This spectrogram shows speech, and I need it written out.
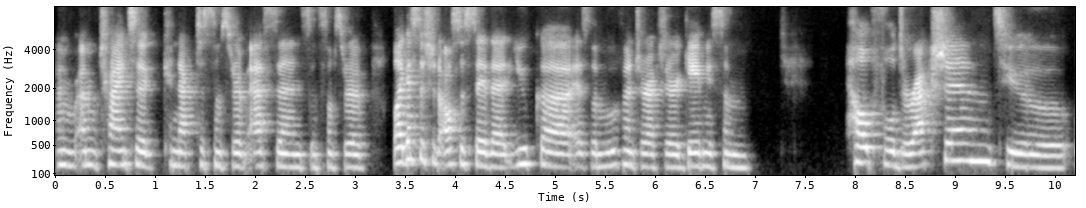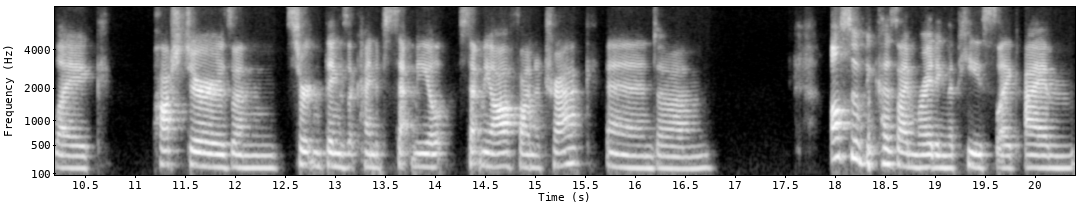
i'm i'm trying to connect to some sort of essence and some sort of well i guess i should also say that yuka as the movement director gave me some helpful direction to like postures and certain things that kind of set me set me off on a track and um also because i'm writing the piece like i'm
